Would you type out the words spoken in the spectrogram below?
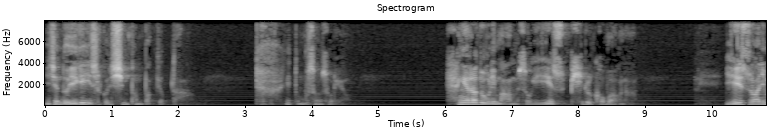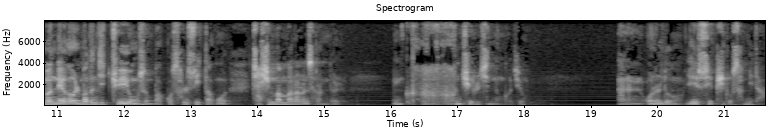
이제 너에게 있을 건 심판밖에 없다. 이게 또 무슨 소리예요? 행여라도 우리 마음속에 예수 피를 거부하거나 예수 아니면 내가 얼마든지 죄 용서 받고 살 수 있다고 자신만만하는 사람들 큰 죄를 짓는 거죠. 나는 오늘도 예수의 피로 삽니다.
